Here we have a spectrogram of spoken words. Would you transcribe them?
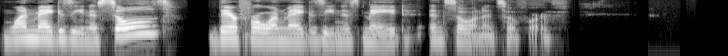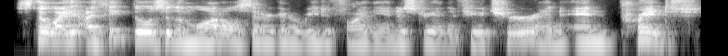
one magazine is sold, therefore one magazine is made, and so on and so forth. So I, I, think those are the models that are going to redefine the industry in the future. And and print,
